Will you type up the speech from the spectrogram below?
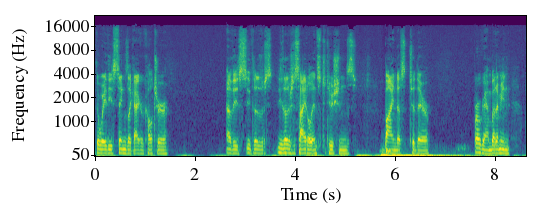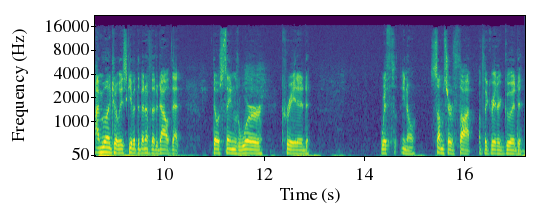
the way these things like agriculture, uh, these these other, these other societal institutions bind us to their program. But I mean, I'm willing to at least give it the benefit of the doubt that those things were created with you know some sort of thought of the greater good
